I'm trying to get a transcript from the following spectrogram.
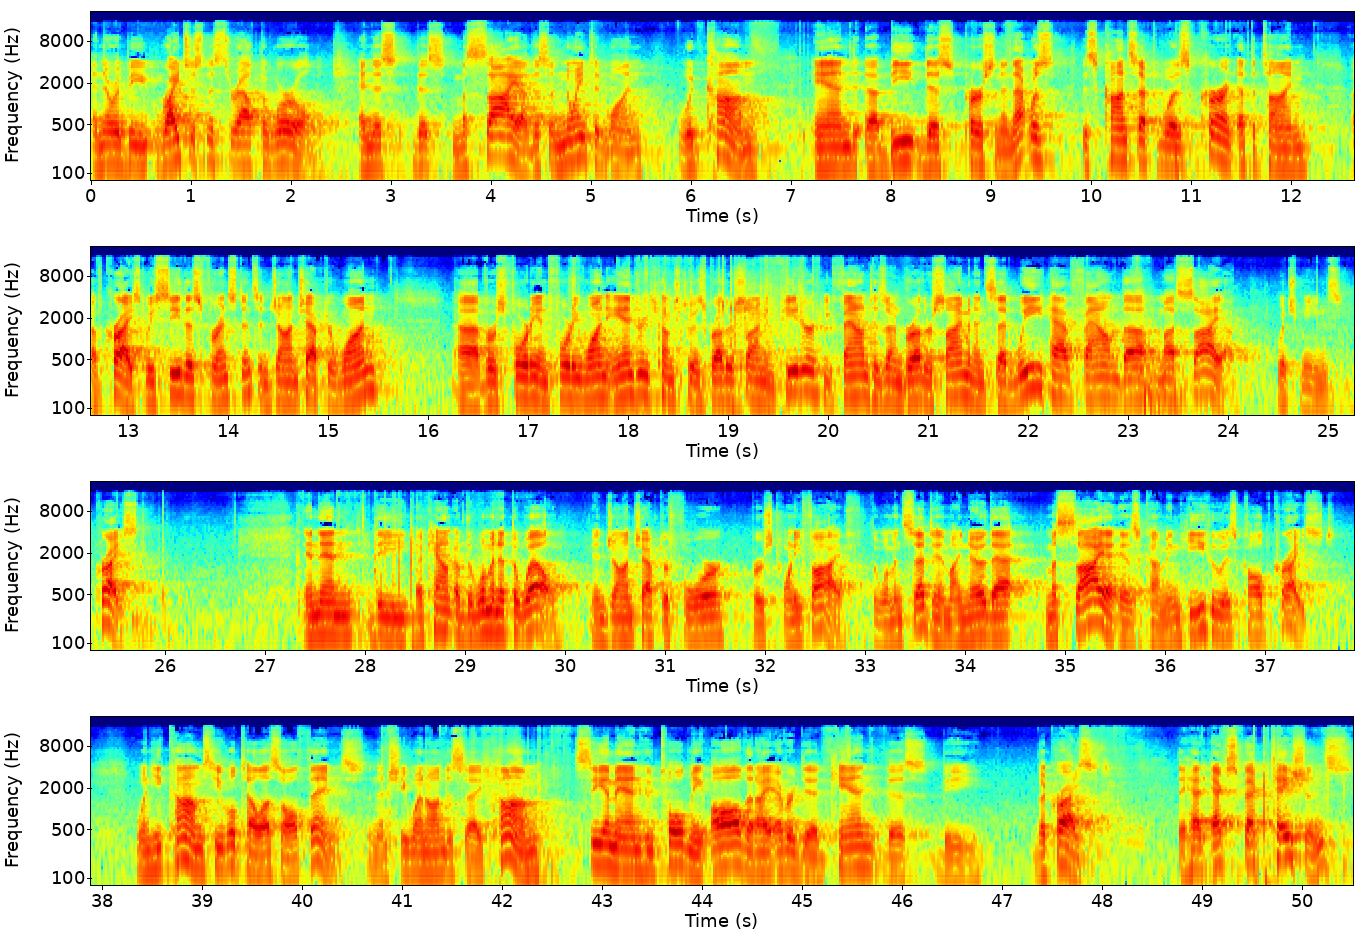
And there would be righteousness throughout the world. And this, this Messiah, this anointed one, would come and uh, be this person. And that was, this concept was current at the time of Christ. We see this, for instance, in John chapter 1. Uh, verse 40 and 41 Andrew comes to his brother Simon Peter. He found his own brother Simon and said, We have found the Messiah, which means Christ. And then the account of the woman at the well in John chapter 4, verse 25. The woman said to him, I know that Messiah is coming, he who is called Christ. When he comes, he will tell us all things. And then she went on to say, Come see a man who told me all that I ever did. Can this be the Christ? They had expectations,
